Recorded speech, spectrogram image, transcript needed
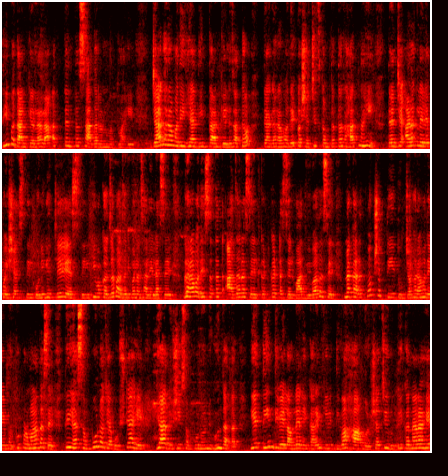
दीपदान केल्याला अत्यंत साधारण महत्त्व आहे. ज्या घरामध्ये ह्या दीपदान केलं जातं त्या घरामध्ये कशाचीच कमतरता राहत नाही. त्यांचे अडकलेले पैसे असतील कोणी घेतलेले असतील किंवा कर्जबाजारीपणा झालेला असेल घरामध्ये सतत आजार असेल कटकट असेल वादविवाद असेल नकारात्मक शक्ती तुमच्या घरामध्ये भरपूर प्रमाणात असेल ती ह्या संपूर्ण ज्या गोष्टी आहे ह्या दिवशी संपूर्ण निघून जातात. हे तीन दिवे लावल्याने कारण की दिवा हा वर्षाची वृद्धी करणार आहे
